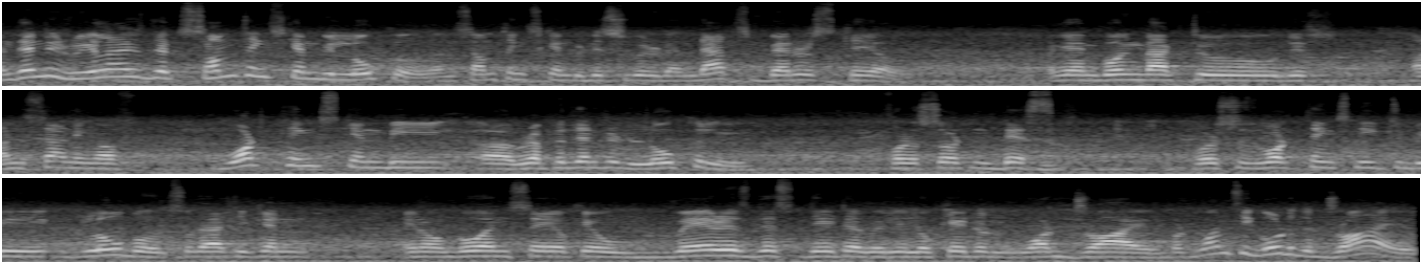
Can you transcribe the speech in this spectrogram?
And then we realized that some things can be local and some things can be distributed and that's better scale. Again, going back to this understanding of what things can be uh, represented locally for a certain disk versus what things need to be global so that you can you know, go and say, okay, where is this data really located, what drive? But once you go to the drive,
